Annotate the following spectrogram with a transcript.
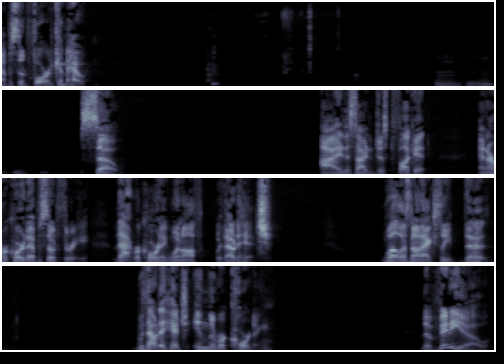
episode four had come out. So I decided just fuck it, and I recorded episode three. That recording went off without a hitch. Well, it's not actually the without a hitch in the recording. The video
